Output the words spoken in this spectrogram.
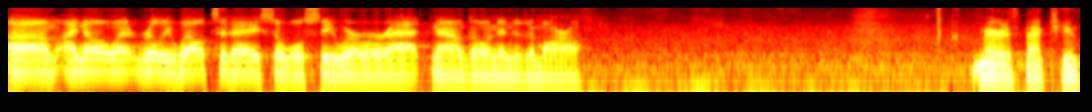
Um, I know it went really well today, so we'll see where we're at now going into tomorrow. Meredith, back to you.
